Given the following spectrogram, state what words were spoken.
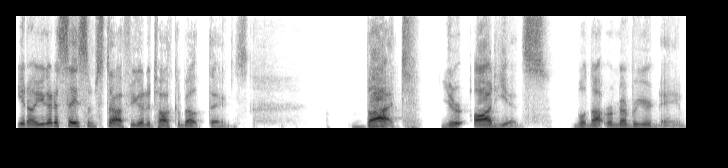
you know, you're going to say some stuff. You're going to talk about things. But your audience will not remember your name,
